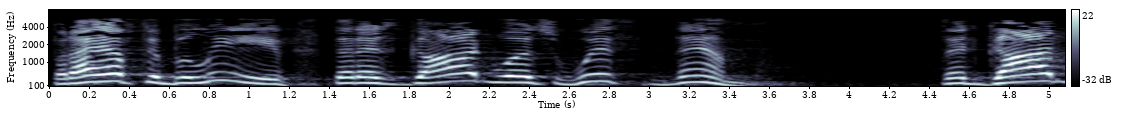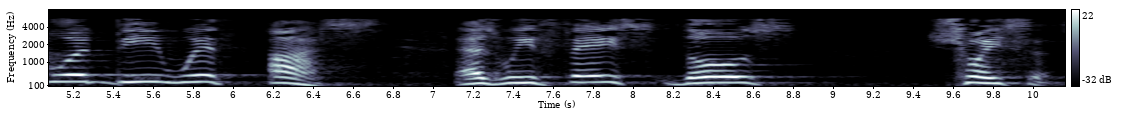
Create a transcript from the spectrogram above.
But I have to believe that as God was with them, that God would be with us as we face those choices.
